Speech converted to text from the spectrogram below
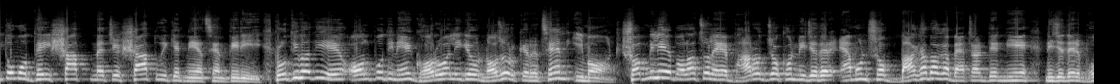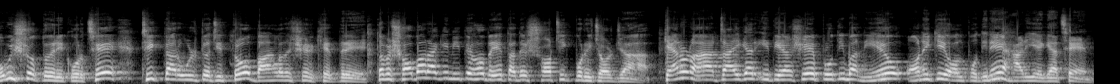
ইতোমধ্যেই সাত ম্যাচে সাত উইকেট নিয়েছেন তিনি। প্রতিভা দিয়ে অল্প দিনে ঘরোয়া লিগেও নজর কেড়েছেন ইমন। সব মিলিয়ে বলা চলে, ভারত যখন নিজেদের এমন সব বাঘা বাঘা ব্যাটারদের নিয়ে নিজেদের ভবিষ্যৎ তৈরি করছে, ঠিক তার উল্টো চিত্র বাংলাদেশের ক্ষেত্রে। তবে সবার আগে নিতে হবে তাদের সঠিক পরিচর্যা। কেননা, টাইগার ইতিহাসে প্রতিভা নিয়েও অনেকেই অল্প দিনে হারিয়ে গেছেন।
